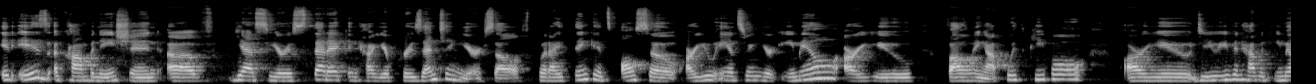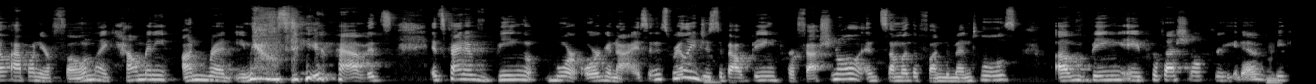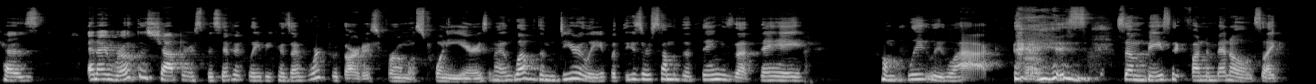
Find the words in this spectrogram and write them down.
it is a combination of, yes, your aesthetic and how you're presenting yourself, but I think it's also are you answering your email? Are you following up with people? Are you do you even have an email app on your phone? Like how many unread emails do you have? It's it's kind of being more organized and it's really just about being professional and some of the fundamentals of being a professional creative mm-hmm. because and I wrote this chapter specifically because I've worked with artists for almost 20 years and I love them dearly, but these are some of the things that they completely lack is some basic fundamentals like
